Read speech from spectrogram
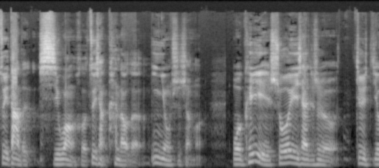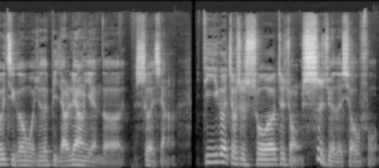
最大的希望和最想看到的应用是什么。我可以说一下，就是。就有几个我觉得比较亮眼的设想，第一个就是说这种视觉的修复，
